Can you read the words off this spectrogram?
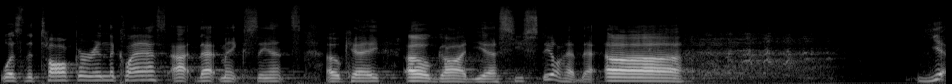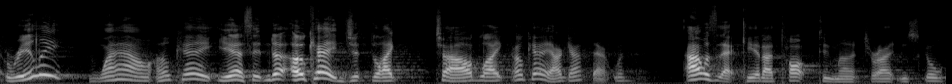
was the talker in the class? I, that makes sense. Okay. Oh, God, yes, you still have that. Uh, yeah, really? Wow. Okay. Yes, it. Okay. Just like childlike. Okay, I got that one. I was that kid. I talked too much, right, in school.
